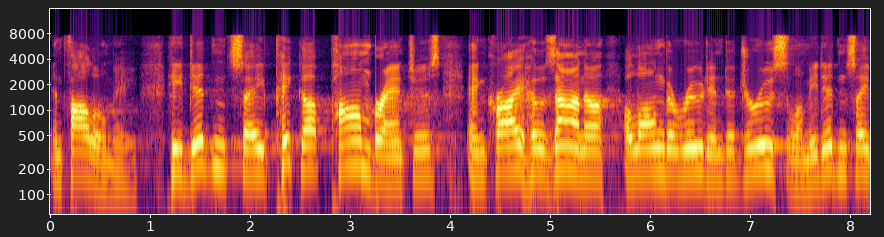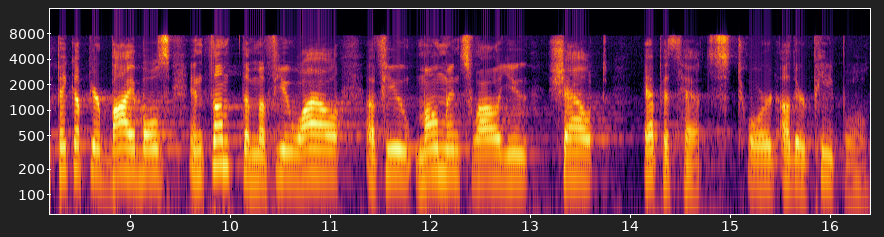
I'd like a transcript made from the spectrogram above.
and follow me. He didn't say, Pick up palm branches and cry Hosanna along the route into Jerusalem. He didn't say, Pick up your Bibles and thump them a few while, a few moments while you shout epithets toward other people.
